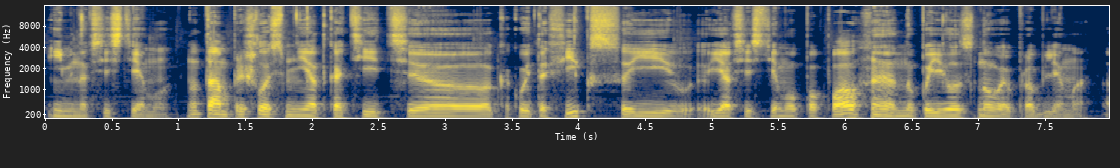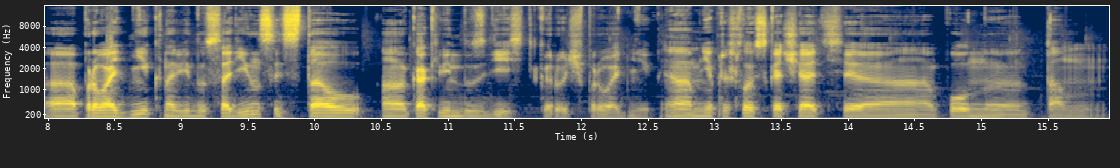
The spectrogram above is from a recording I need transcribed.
именно в систему. Ну, там пришлось мне откатить какой-то фикс, и я в систему попал попал, но появилась новая проблема. А, проводник на Windows 11 стал а, как Windows 10, короче, проводник. А, мне пришлось скачать полную, там,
